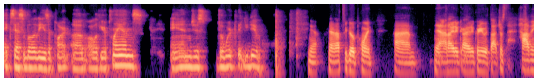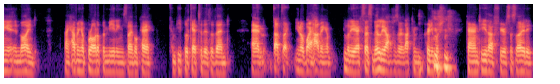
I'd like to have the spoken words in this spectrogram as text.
accessibility is a part of all of your plans and just the work that you do. Yeah, yeah, that's a good point. Um, yeah, and I'd, I'd agree with that. Just having it in mind, like having it brought up in meetings, like, okay, can people get to this event? And that's like, you know, by having a bloody accessibility officer, that can pretty much guarantee that for your society.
